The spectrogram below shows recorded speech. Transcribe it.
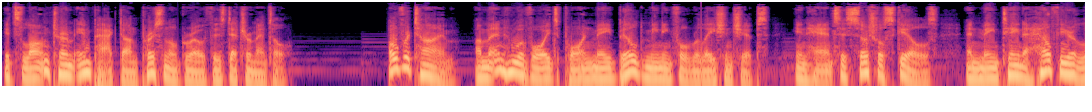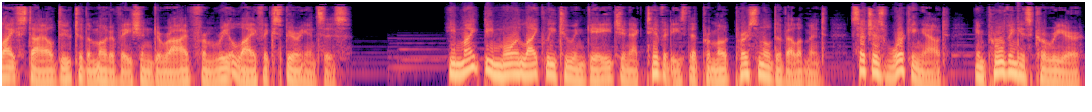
its long-term impact on personal growth is detrimental. Over time, a man who avoids porn may build meaningful relationships, enhance his social skills, and maintain a healthier lifestyle due to the motivation derived from real-life experiences. He might be more likely to engage in activities that promote personal development, such as working out, improving his career,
